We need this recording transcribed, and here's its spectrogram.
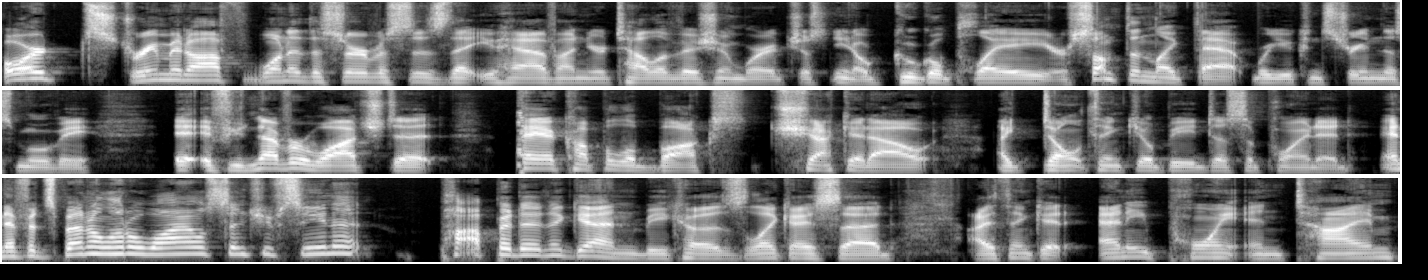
or stream it off one of the services that you have on your television where it just, you know, Google Play or something like that where you can stream this movie. If you've never watched it, pay a couple of bucks, check it out. I don't think you'll be disappointed. And if it's been a little while since you've seen it, pop it in again because, like I said, I think at any point in time,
